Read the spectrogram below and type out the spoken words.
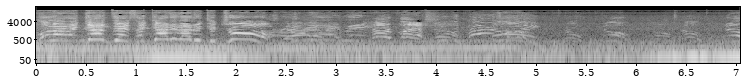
Hold on. I got this. I got it under control. Power flash. The power's going. No, no, no, no, no.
